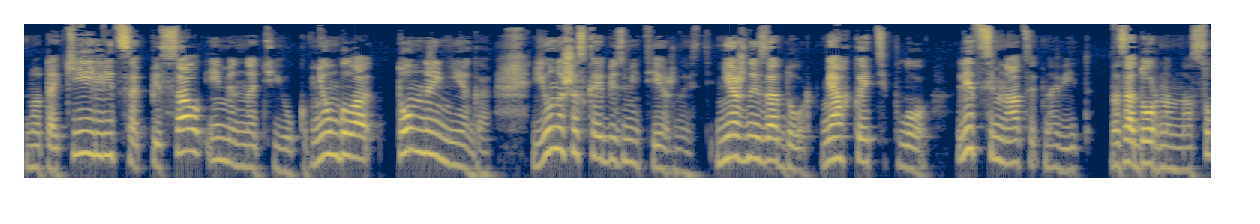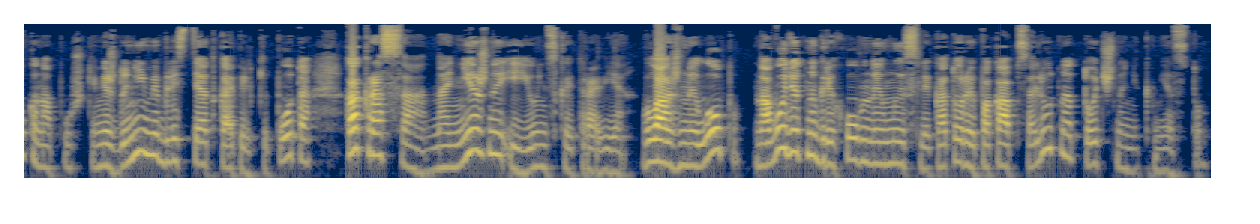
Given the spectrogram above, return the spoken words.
Но такие лица писал именно Тьюк. В нем была томная нега, юношеская безмятежность, нежный задор, мягкое тепло, лет 17 на вид. На задорном носу конопушки между ними блестят капельки пота, как роса на нежной июньской траве. Влажный лоб наводит на греховные мысли, которые пока абсолютно точно не к месту.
